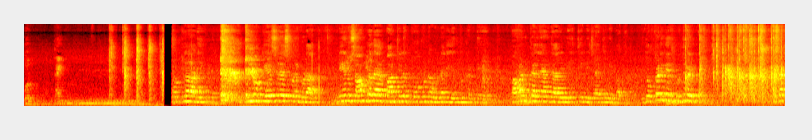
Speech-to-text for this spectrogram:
కోరుకుంటున్నాను థ్యాంక్ యూ ఎన్నో కేసులు వేసుకొని కూడా నేను సాంప్రదాయ పార్టీలకు పోకుండా ఉన్నది ఎందుకంటే పవన్ కళ్యాణ్ గారి నీతి నిజాయితీ నిబద్ధత. ఇది ఒక్కటి మీరు గుర్తుపెట్టుకోండి. ఇక్కడ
